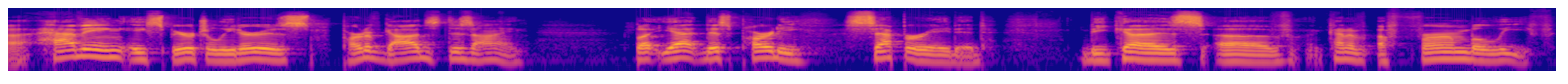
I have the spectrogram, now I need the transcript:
uh, having a spiritual leader is part of God's design. But yet, this party separated because of kind of a firm belief.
